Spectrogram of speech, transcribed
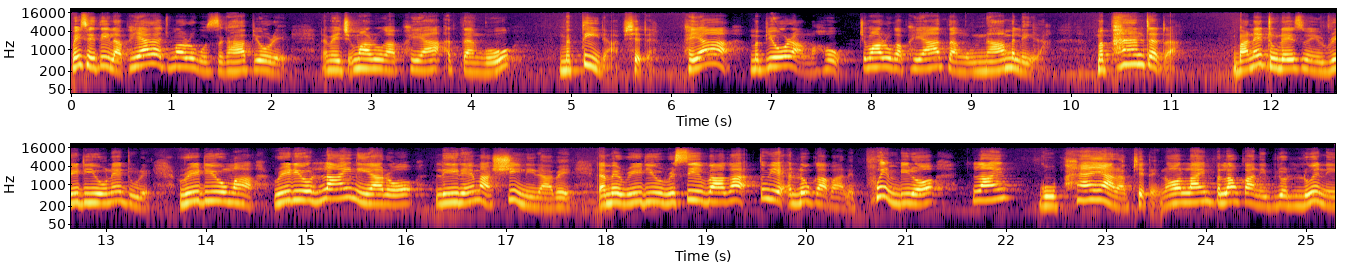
မိတ်ဆွေသိလားဖះကကျမတို့ကိုစကားပြောတယ်ဒါပေမဲ့ကျမတို့ကဖះအတန်ကိုမသိတာဖြစ်တယ်ဖះမပြောတာမဟုတ်ကျမတို့ကဖះအတန်ကိုနားမလေတာမဖမ်းတတ်တာ ဘာနဲ့တူလဲဆိုရင်ရေဒီယိုနဲ့တူတယ်ရေဒီယိုမှာရေဒီယိုလှိုင်းနေရတော့လေထဲမှာရှိနေတာပဲဒါပေမဲ့ရေဒီယို receiver ကသူ့ရဲ့အလုပ်ကပါလေဖွင့်ပြီးတော့လှိုင်းကိုဖမ်းရတာဖြစ်တယ်เนาะ line ဘလောက်ကနေပြီးတော့လွင့်နေ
